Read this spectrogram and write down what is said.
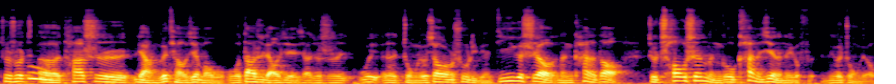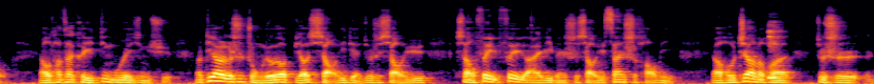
就是说，呃，它是两个条件吧，我我大致了解一下，就是为呃肿瘤消融术里边，第一个是要能看得到，就超声能够看得见的那个那个肿瘤，然后它才可以定位进去。然后第二个是肿瘤要比较小一点，就是小于像肺肺癌里边是小于三十毫米，然后这样的话就是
